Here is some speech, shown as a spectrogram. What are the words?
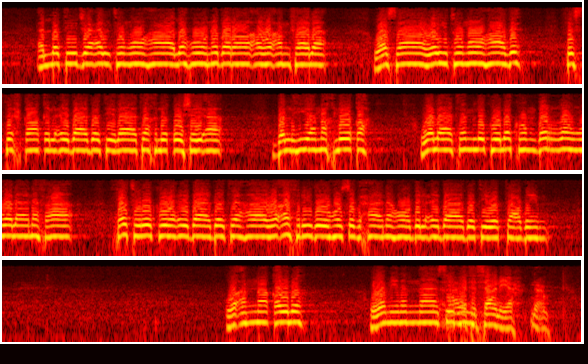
التي جعلتموها له نظراء وأمثالا وساويتموها به في استحقاق العبادة لا تخلق شيئا بل هي مخلوقة ولا تملك لكم ضرا ولا نفعا فاتركوا عبادتها وأفردوه سبحانه بالعبادة والتعظيم. وأما قوله ومن الناس من الثانية. نعم.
